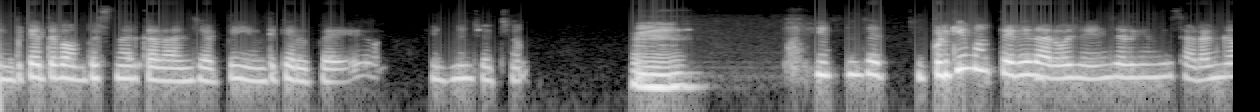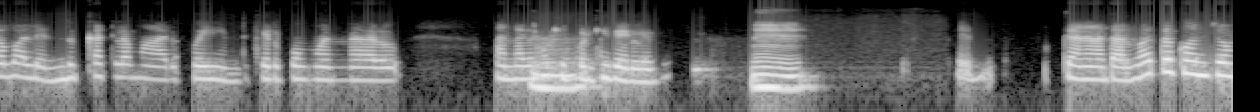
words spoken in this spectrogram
ఇంటికైతే పంపిస్తున్నారు కదా అని చెప్పి ఇంటికి వెళ్ళిపోయి ఇంటి నుంచి వచ్చాం ఇప్పటికీ మాకు తెలియదు ఆ రోజు ఏం జరిగింది. సడన్గా వాళ్ళు ఎందుకు అట్లా మారిపోయి ఇంటికెళ్ళిపోమన్నారు అన్నది మాకు. ఇప్పటికీ తెలియదు. కానీ ఆ తర్వాత కొంచెం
